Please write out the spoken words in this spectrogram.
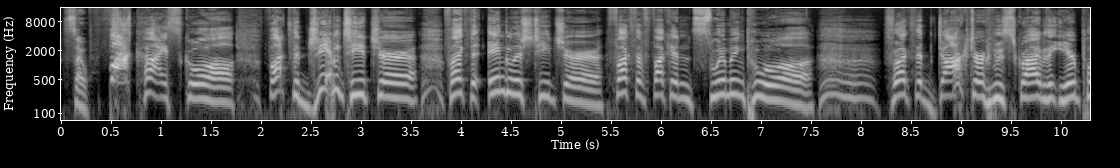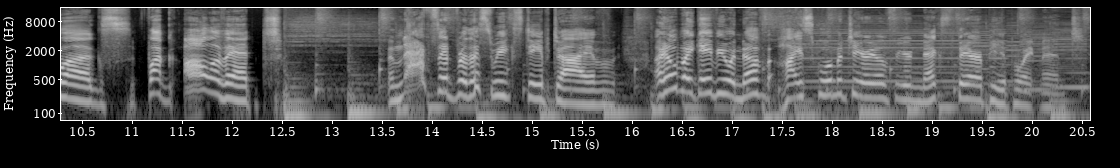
So fuck high school, fuck the gym teacher, fuck the English teacher, fuck the fucking swimming pool, fuck the doctor who scribed the earplugs, fuck all of it. And that's it for this week's deep dive. I hope I gave you enough high school material for your next therapy appointment.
